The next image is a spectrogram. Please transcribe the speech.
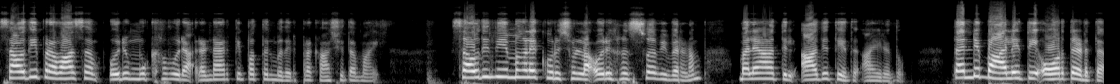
സൗദി പ്രവാസം ഒരു മുഖവുര രണ്ടായിരത്തി പത്തൊൻപതിൽ പ്രകാശിതമായി. സൗദി നിയമങ്ങളെക്കുറിച്ചുള്ള ഒരു ഹ്രസ്വ വിവരണം മലയാളത്തിൽ ആദ്യത്തേത് ആയിരുന്നു. തന്റെ ബാല്യത്തെ ഓർത്തെടുത്ത്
